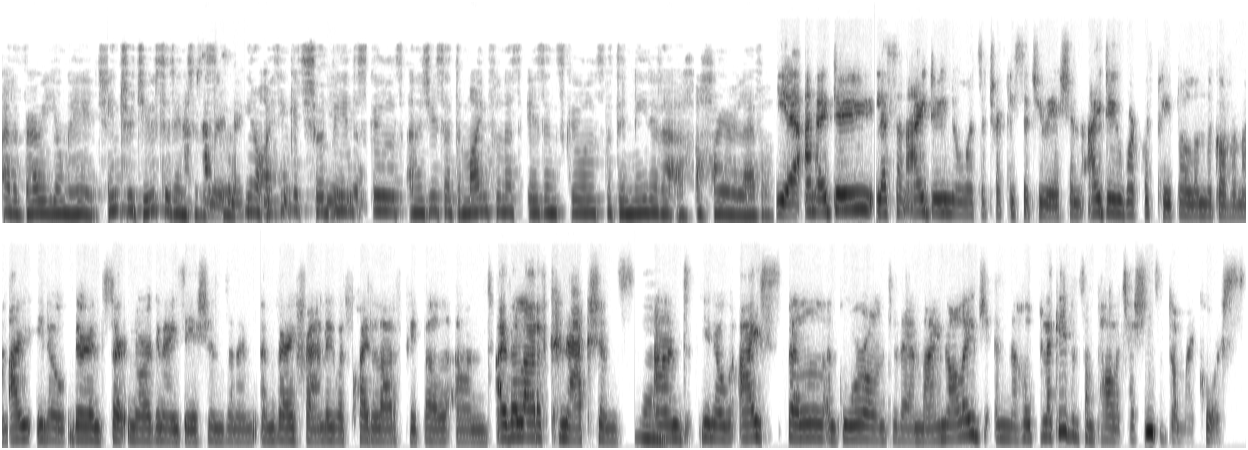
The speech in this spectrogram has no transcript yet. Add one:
at a very young age. Introduce it into the school. You know, I think it should be in the schools. And as you said, the mindfulness is in schools, but they need it at a, a higher level. Yeah. And I do listen, I do know it's a tricky situation. I do work with people in the government. I, you know, they're in certain organizations and I'm, I'm very friendly with quite a lot of people and I have a lot of connections. Yeah. And, you know, I spill and pour on to them my knowledge in the hope, like even some politicians have done my course.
